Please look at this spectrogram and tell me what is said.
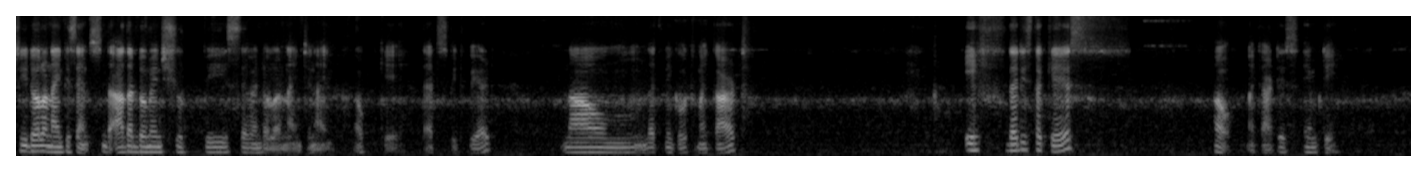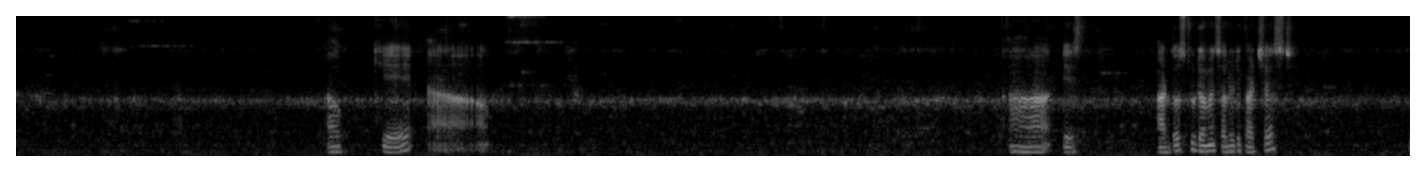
three dollar 90 cents. The other domain should be seven dollar 99 okay that's a bit weird. Now um, let me go to my cart if that is the case oh my cart is empty. Okay uh, uh, is are those two domains already purchased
